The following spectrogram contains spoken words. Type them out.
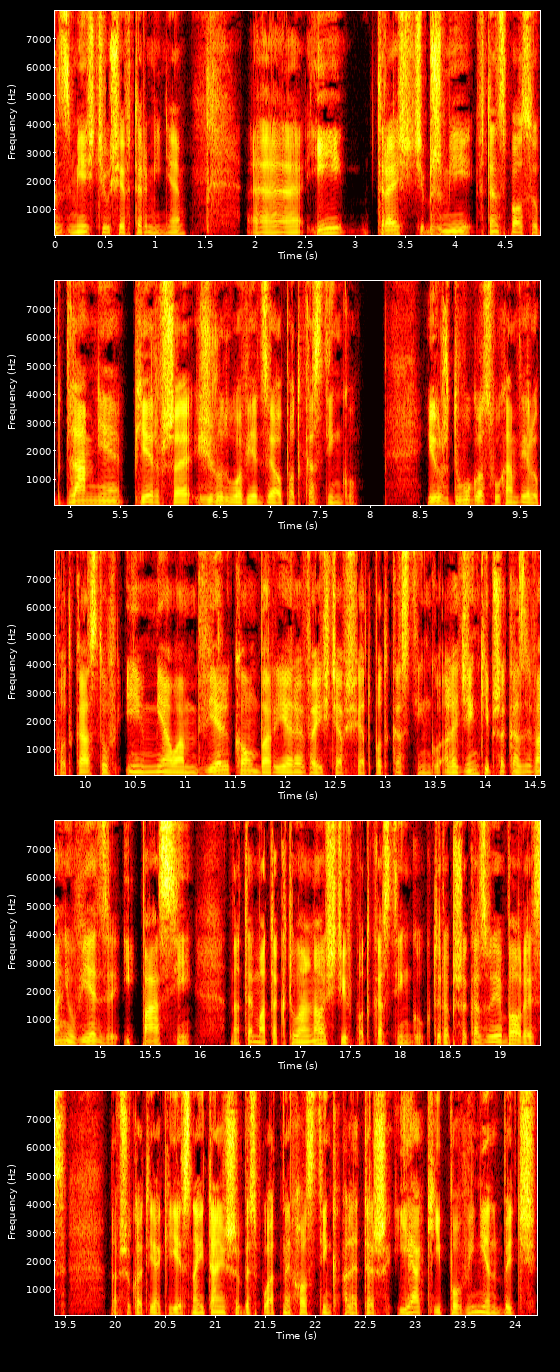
zmieścił się w terminie. I treść brzmi w ten sposób. Dla mnie pierwsze źródło wiedzy o podcastingu. Już długo słucham wielu podcastów i miałam wielką barierę wejścia w świat podcastingu, ale dzięki przekazywaniu wiedzy i pasji na temat aktualności w podcastingu, które przekazuje Borys, na przykład jaki jest najtańszy bezpłatny hosting, ale też jaki powinien być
